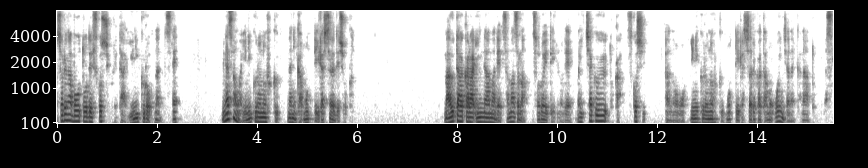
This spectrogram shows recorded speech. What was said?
それが冒頭で少し触れたユニクロなんですね。皆さんはユニクロの服何か持っていらっしゃるでしょうか？アウターからインナーまで様々揃えているので、ま、1着とか少しあのユニクロの服持っていらっしゃる方も多いんじゃないかなと思います。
